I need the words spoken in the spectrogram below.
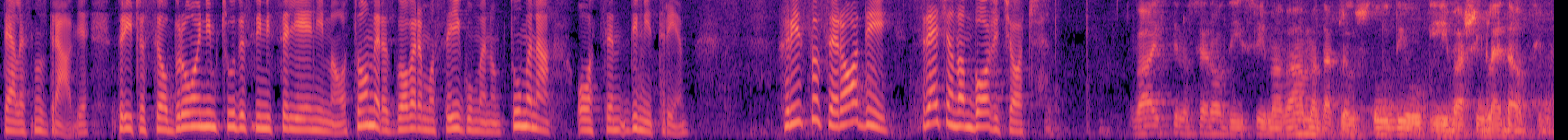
telesno zdravlje. Priča se o brojnim čudesnim iseljenjima. O tome razgovaramo sa igumanom Tumana, ocem Dimitrijem. Hristo se rodi, srećan vam Božić oče. Vaistino se rodi i svima vama, dakle u studiju i vašim gledalcima.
